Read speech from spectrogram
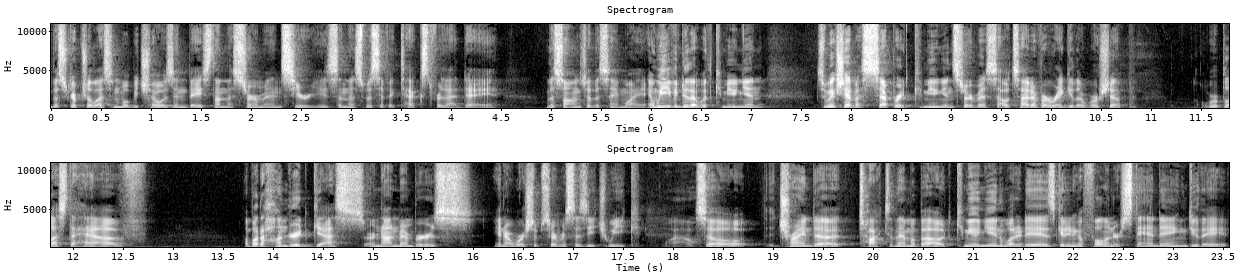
The scripture lesson will be chosen based on the sermon series and the specific text for that day. The songs are the same way. And we even do that with communion. So we actually have a separate communion service outside of our regular worship. We're blessed to have about 100 guests or non members in our worship services each week. Wow. So trying to talk to them about communion, what it is, getting a full understanding. Do they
